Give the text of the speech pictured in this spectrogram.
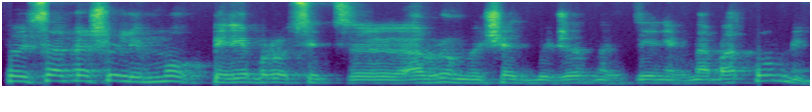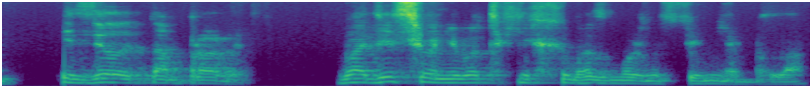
То есть Саакашвили мог перебросить э, огромную часть бюджетных денег на Батуми и сделать там прорыв. В Одессе у него таких возможностей не было.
